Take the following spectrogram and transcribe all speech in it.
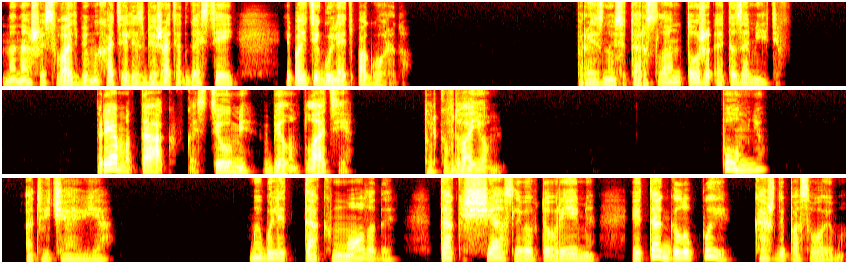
на нашей свадьбе мы хотели сбежать от гостей и пойти гулять по городу? Произносит Арслан, тоже это заметив. Прямо так, в костюме, в белом платье. Только вдвоем. «Помню», — отвечаю я. Мы были так молоды, так счастливы в то время и так глупы, каждый по-своему.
